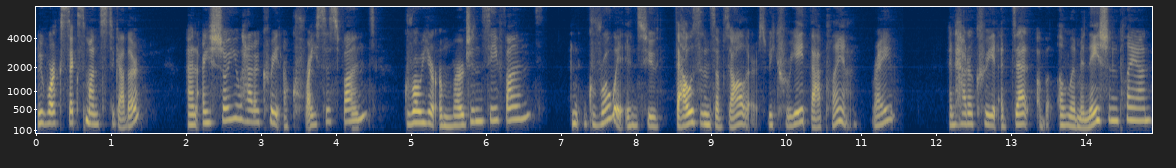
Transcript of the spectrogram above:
We work six months together, and I show you how to create a crisis fund, grow your emergency fund, and grow it into thousands of dollars. We create that plan, right? And how to create a debt elimination plan,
